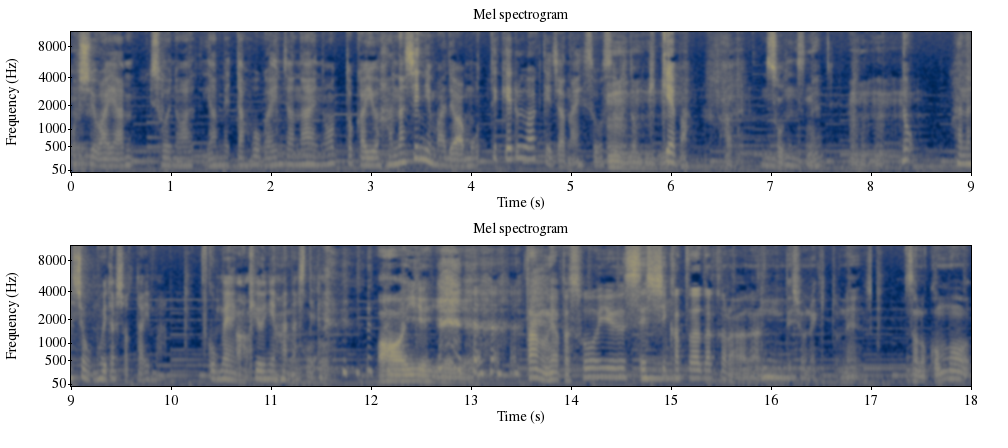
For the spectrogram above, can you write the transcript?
少しはやめそういうのはやめた方がいいんじゃないのとかいう話にまでは持ってけるわけじゃないそうするとうんうんうん。聞けば。はい。そうですね。うんうんうん。の話を思い出しちゃった今。ごめんあ急に話して。ああいえいえいえ。多分やっぱそういう接し方だからなんでしょうね、きっとね。その子も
